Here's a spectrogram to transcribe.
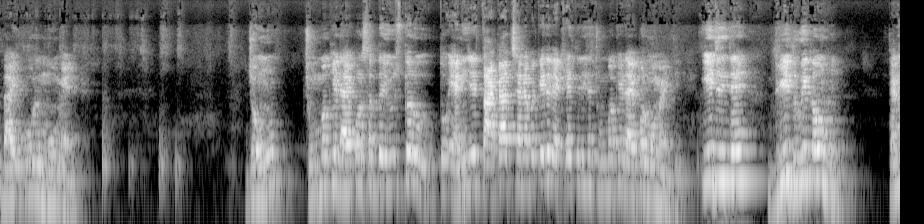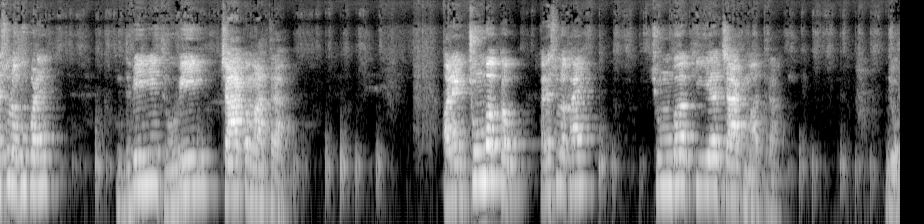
ડાયપોલ મોમેન્ટ જો હું ચુંબકીય ડાયપોલ શબ્દ યુઝ કરું, તો એની જે તાકાત છે એને આપણે કઈ રીતે વ્યાખ્યાયિત કરી છે? ચુંબકીય ડાયપોલ મોમેન્ટથી એ જ રીતે દ્વિધ્રુવી કહું હું, તેને શું લખવું પડે? દ્વિધ્રુવી ચાક માત્રા. અને ચુંબક કહું, તેને શું લખાય? ચુંબકીય ચાક માત્રા. જો,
